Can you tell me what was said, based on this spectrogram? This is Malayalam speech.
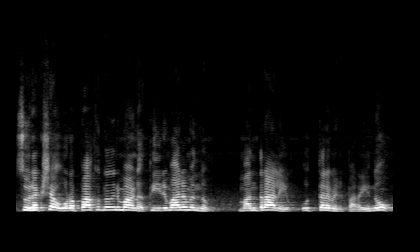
സുരക്ഷ ഉറപ്പാക്കുന്നതിനുമാണ് തീരുമാനമെന്നും മന്ത്രാലയം ഉത്തരവിൽ പറയുന്നു.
